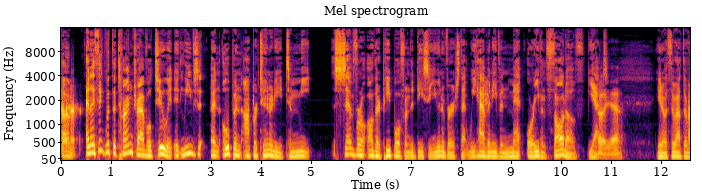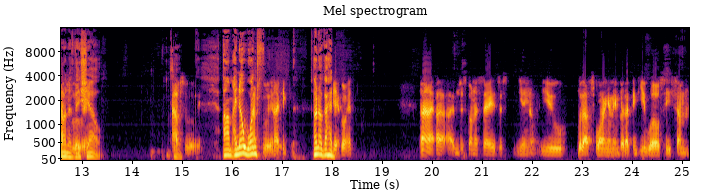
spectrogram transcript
Um, and I think with the time travel too, it, it leaves an open opportunity to meet several other people from the DC universe that we haven't even met or even thought of yet. Oh yeah you know, throughout the Absolutely. run of this show. So, Absolutely. Um, I know one. Absolutely, and I think. Oh no, go ahead. Yeah, go ahead. Uh, I, I'm just going to say, just you know, you without spoiling anything, but I think you will see some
